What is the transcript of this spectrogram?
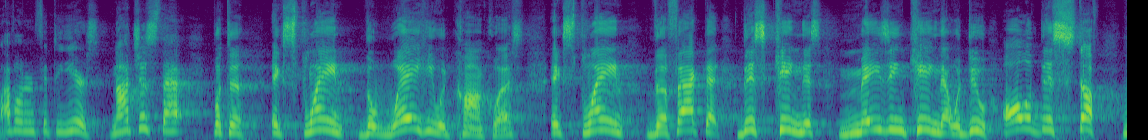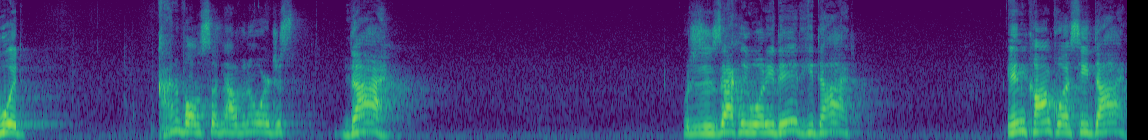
550 years. Not just that, but to explain the way he would conquest, explain the fact that this king, this amazing king that would do all of this stuff, would kind of all of a sudden out of nowhere just die. Which is exactly what he did. He died. In conquest, he died.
